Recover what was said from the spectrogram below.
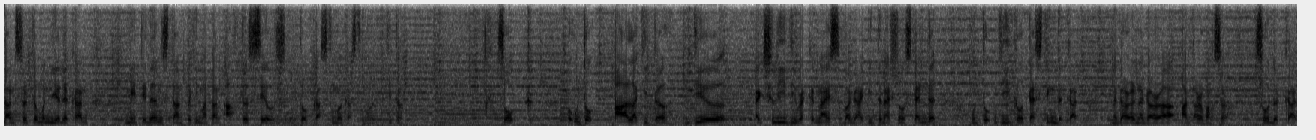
dan serta menyediakan maintenance dan perkhidmatan after sales untuk customer-customer kita. So untuk alat kita dia actually di-recognize sebagai international standard untuk vehicle testing dekat negara-negara antarabangsa. So dekat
